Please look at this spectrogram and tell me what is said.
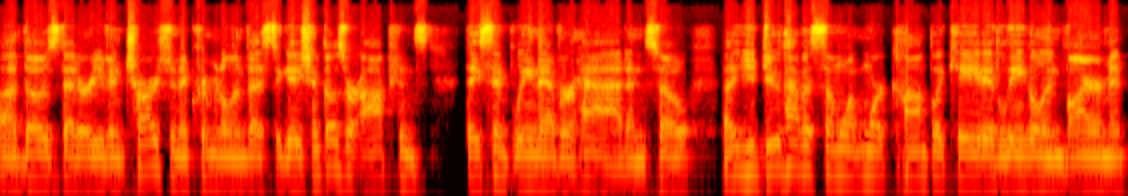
uh, those that are even charged in a criminal investigation, those are options they simply never had. And so uh, you do have a somewhat more complicated legal environment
